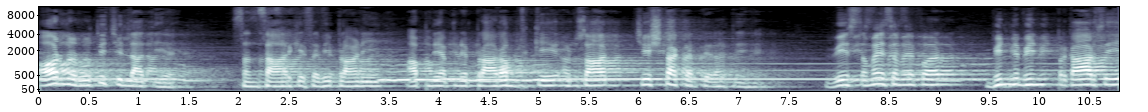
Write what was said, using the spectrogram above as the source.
और न रोती चिल्लाती है। संसार के सभी प्राणी अपने अपने प्रारब्ध के अनुसार चेष्टा करते रहते हैं। वे समय समय पर भिन्न भिन्न प्रकार से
